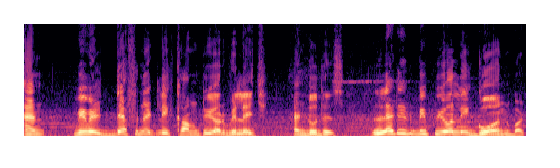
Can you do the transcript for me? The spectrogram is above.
and we will definitely come to your village and do this. Let it be purely Goan but.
